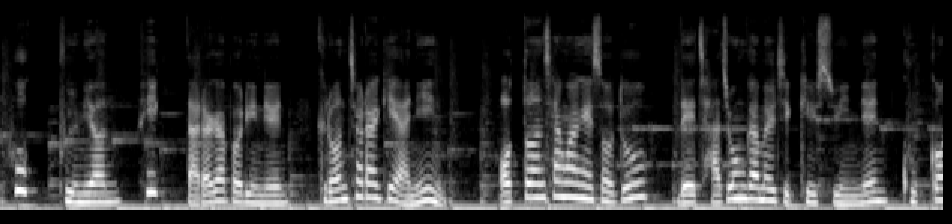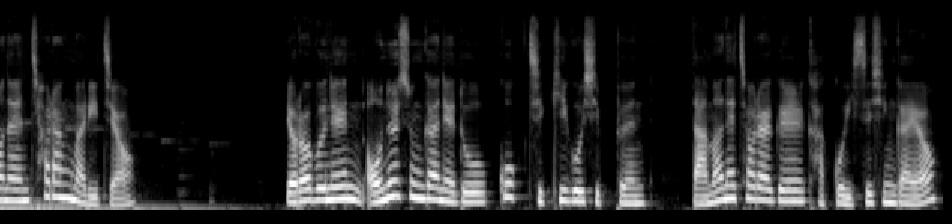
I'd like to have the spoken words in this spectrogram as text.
훅 불면 휙 날아가 버리는 그런 철학이 아닌 어떤 상황에서도 내 자존감을 지킬 수 있는 굳건한 철학 말이죠. 여러분은 어느 순간에도 꼭 지키고 싶은 나만의 철학을 갖고 있으신가요?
